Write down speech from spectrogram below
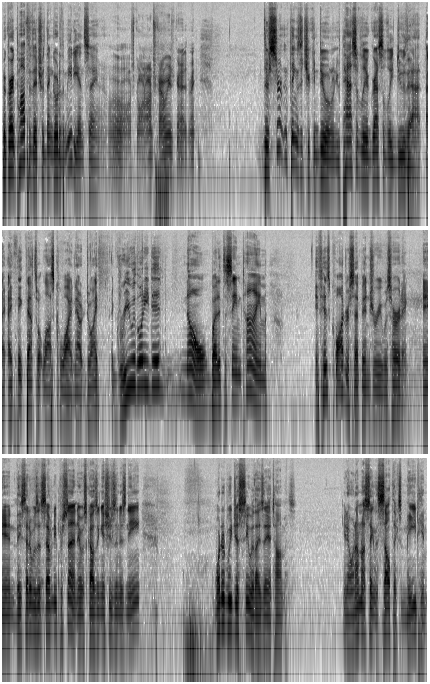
But Gregg Popovich would then go to the media and say, "Oh, what's going on? Chicago's good, right?" There's certain things that you can do, and when you passively aggressively do that, I, I think that's what lost Kawhi. Now, do I agree with what he did? No, but at the same time, if his quadricep injury was hurting, and they said it was at 70%. It was causing issues in his knee. What did we just see with Isaiah Thomas? You know, and I'm not saying the Celtics made him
